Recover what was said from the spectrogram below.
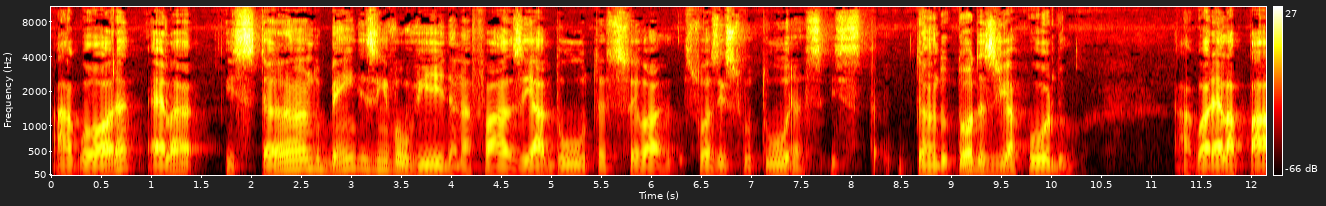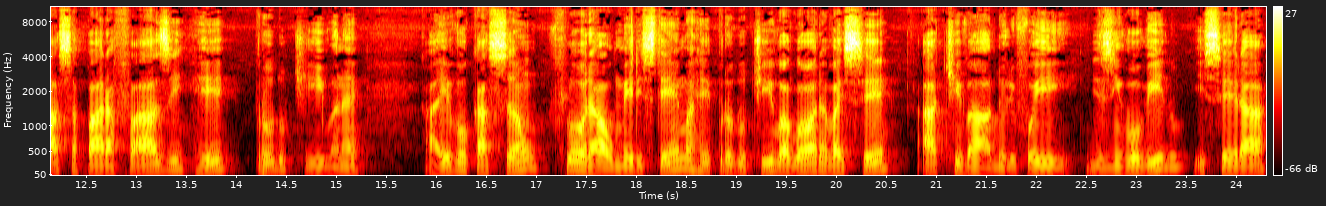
Agora, ela estando bem desenvolvida na fase adulta, sua, suas estruturas estando todas de acordo, agora ela passa para a fase reprodutiva, né? A evocação floral, meristema reprodutivo agora vai ser ativado. Ele foi desenvolvido e será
